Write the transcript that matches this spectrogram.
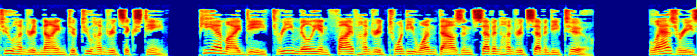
209–216. PMID 3521772. Lazaris,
